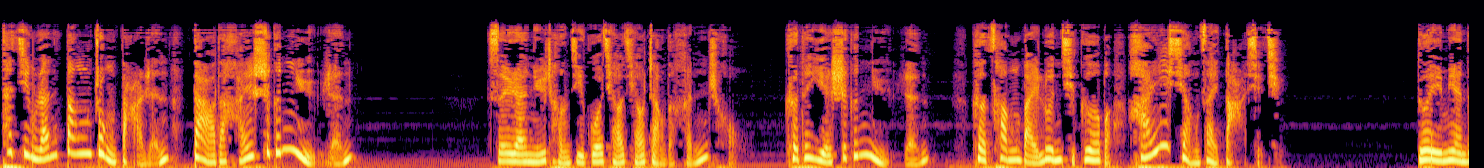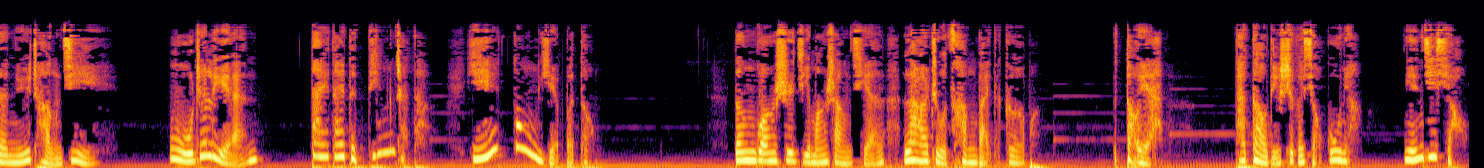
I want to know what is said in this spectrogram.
他竟然当众打人，打的还是个女人。虽然女场记郭巧巧长得很丑，可她也是个女人。可苍柏抡起胳膊，还想再打下去。对面的女场记捂着脸，呆呆的盯着他，一动也不动。灯光师急忙上前拉住苍白的胳膊：“导演，她到底是个小姑娘，年纪小，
